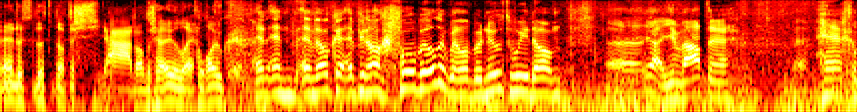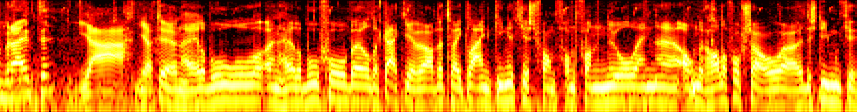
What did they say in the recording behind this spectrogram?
Eh, dus dat, dat, is, ja, dat is heel erg leuk. En, en, en welke, heb je nog voorbeelden? Ik ben wel benieuwd hoe je dan uh, ja, je water uh, hergebruikte. Ja, je hebt een heleboel, een heleboel voorbeelden. Kijk, we hadden twee kleine kindertjes van, van, van 0 en uh, anderhalf of zo. Uh, dus die moet je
